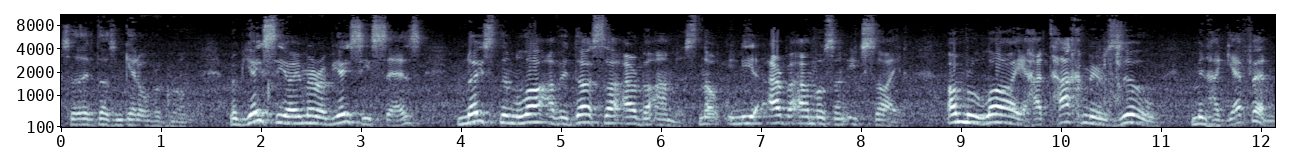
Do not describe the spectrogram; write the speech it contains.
so that it doesn't get overgrown. Rabbi Yossi, Omer Rabbi Yossi says, Noisnim la avidasa arba amos. No, you need arba amos on each side. Amru loy hatachmir zu min hagefen.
